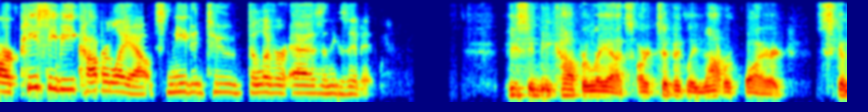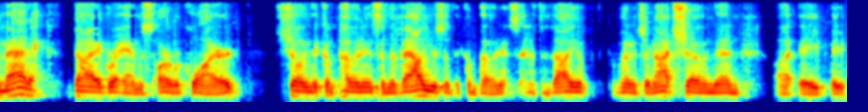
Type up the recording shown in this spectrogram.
Are PCB copper layouts needed to deliver as an exhibit? PCB copper layouts are typically not required. Schematic diagrams are required showing the components and the values of the components. And if the value of components are not shown, then uh, a, a,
